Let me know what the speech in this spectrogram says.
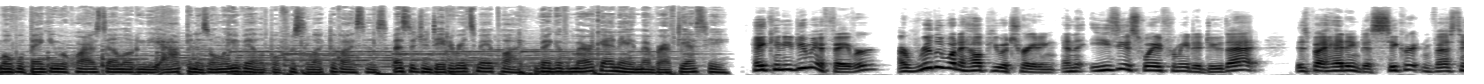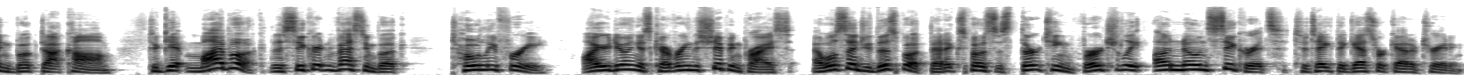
Mobile banking requires downloading the app and is only available for select devices. Message and data rates may apply. Bank of America and a member FDIC. Hey, can you do me a favor? I really want to help you with trading, and the easiest way for me to do that is by heading to secretinvestingbook.com to get my book, The Secret Investing Book, totally free. All you're doing is covering the shipping price, and we'll send you this book that exposes 13 virtually unknown secrets to take the guesswork out of trading.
